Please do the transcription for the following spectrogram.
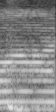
why.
